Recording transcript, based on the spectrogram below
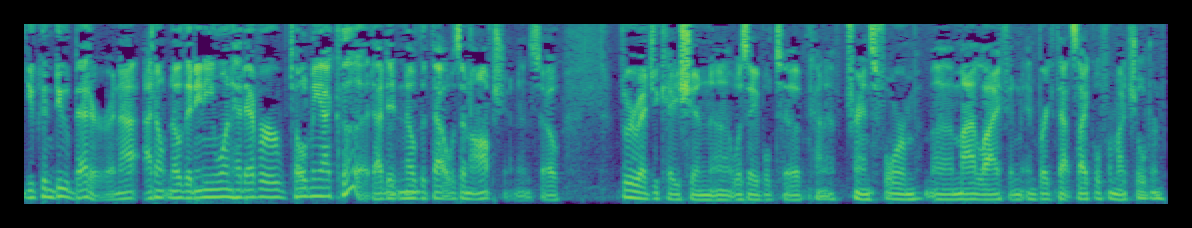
you can do better. And I, I don't know that anyone had ever told me I could. I didn't know that that was an option. And so through education, uh, was able to kind of transform uh, my life and, and break that cycle for my children.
